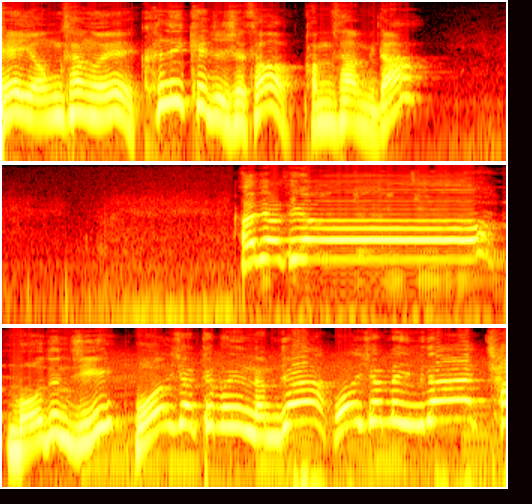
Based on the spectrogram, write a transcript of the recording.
제 영상을 클릭해 주셔서 감사합니다. 안녕하세요. 뭐든지 원샷 해버리는 남자 원샷맨입니다. 차!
